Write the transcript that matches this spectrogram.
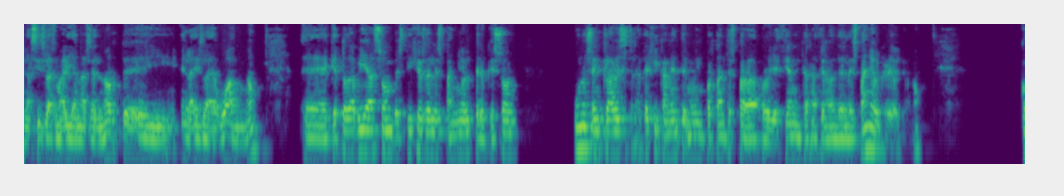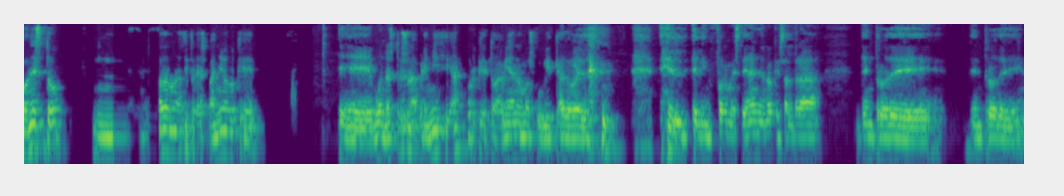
las Islas Marianas del Norte y en la isla de Guam, ¿no? que todavía son vestigios del español, pero que son unos enclaves estratégicamente muy importantes para la proyección internacional del español, creo yo, ¿no? Con esto, mm, voy a dar una cifra de español que, eh, bueno, esto es una primicia porque todavía no hemos publicado el, el, informe este año, ¿no? que saldrá dentro de, dentro de,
